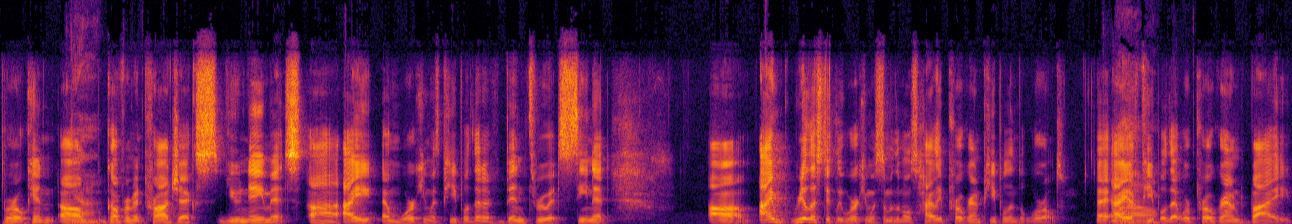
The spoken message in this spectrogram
broken. Um, Yeah. Government projects, you name it. Uh, I am working with people that have been through it, seen it um, I'm realistically working with some of the most highly programmed people in the world. I, I have people that were programmed by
